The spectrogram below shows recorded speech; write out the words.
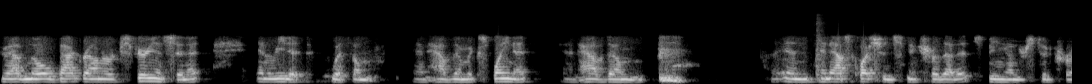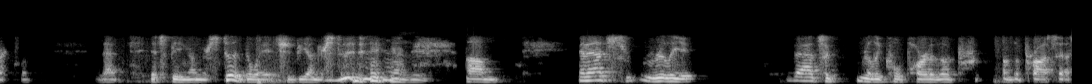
who have no background or experience in it and read it with them and have them explain it and have them and, and ask questions to make sure that it's being understood correctly, that it's being understood the way it should be understood. Mm-hmm. um, and that's really that's a really cool part of the of the process.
